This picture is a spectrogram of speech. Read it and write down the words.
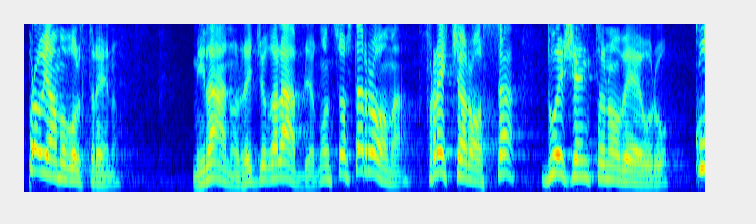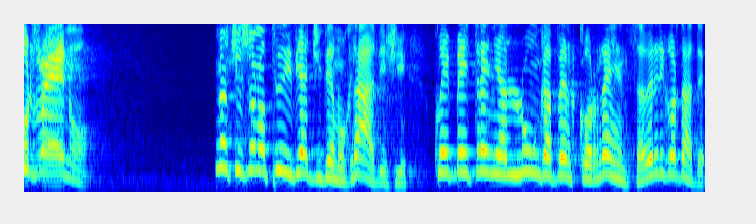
proviamo col treno. Milano, Reggio Calabria, con sosta a Roma, Freccia Rossa, 209 euro. Curreno! Non ci sono più i viaggi democratici, quei bei treni a lunga percorrenza, vi ricordate?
